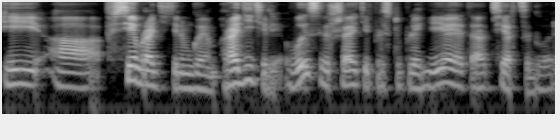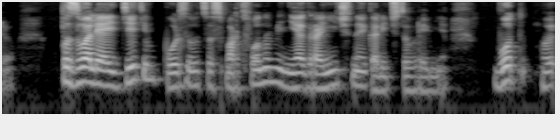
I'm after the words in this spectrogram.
И а, всем родителям говорим, родители, вы совершаете преступление, я это от сердца говорю, позволяет детям пользоваться смартфонами неограниченное количество времени. Вот э,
